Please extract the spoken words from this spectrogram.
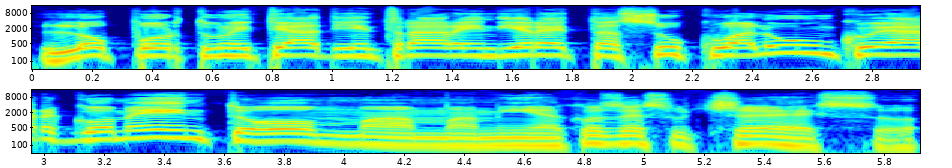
l'opportunità di entrare in diretta su qualunque argomento. Oh mamma mia, cos'è successo?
